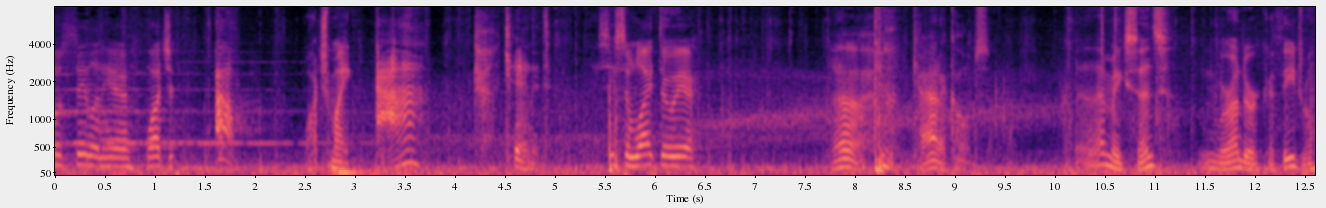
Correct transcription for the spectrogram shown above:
Low ceiling here. Watch it. Ow! Watch my ah? Can it? I see some light through here. Ah, catacombs. Uh, that makes sense. We're under a cathedral.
